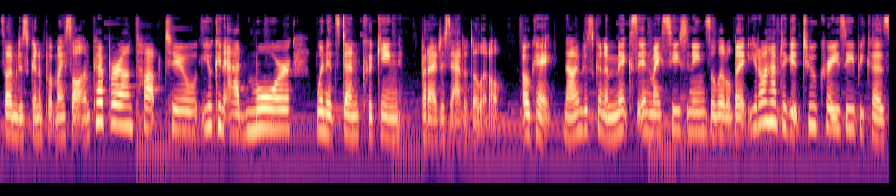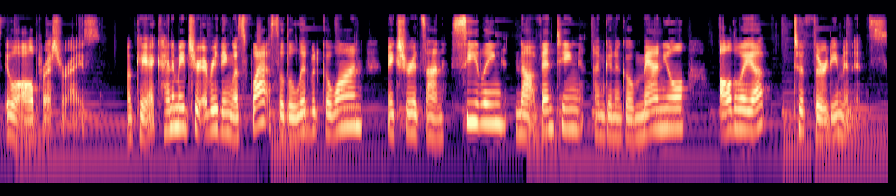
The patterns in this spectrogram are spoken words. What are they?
So I'm just gonna put my salt and pepper on top too. You can add more when it's done cooking, but I just added a little. Okay, now I'm just gonna mix in my seasonings a little bit. You don't have to get too crazy because it will all pressurize. Okay, I kind of made sure everything was flat so the lid would go on. Make sure it's on sealing, not venting. I'm gonna go manual all the way up to 30 minutes.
